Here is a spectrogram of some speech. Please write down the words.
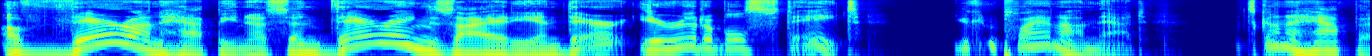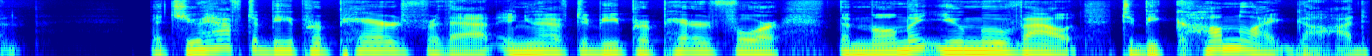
of their unhappiness and their anxiety and their irritable state. You can plan on that. It's going to happen. But you have to be prepared for that. And you have to be prepared for the moment you move out to become like God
